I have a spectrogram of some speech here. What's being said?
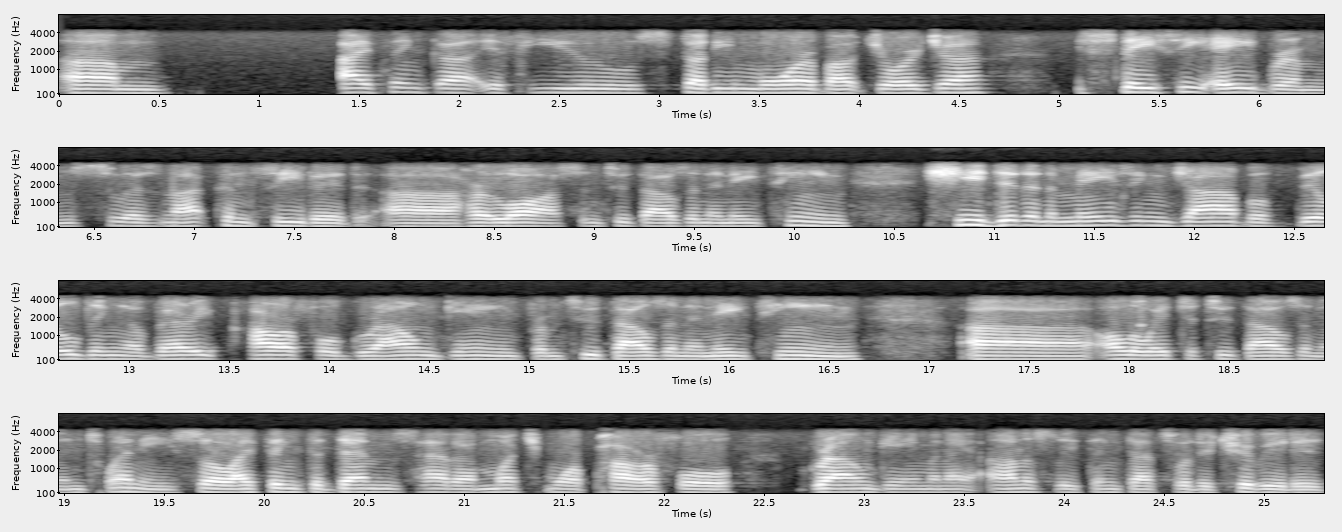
Um, I think uh, if you study more about Georgia, Stacey Abrams, who has not conceded uh, her loss in 2018, she did an amazing job of building a very powerful ground game from 2018 uh, all the way to 2020. So I think the Dems had a much more powerful ground game, and I honestly think that's what attributed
